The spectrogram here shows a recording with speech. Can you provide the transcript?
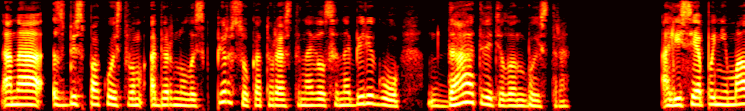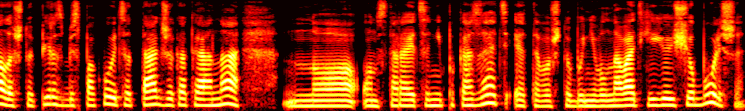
Она с беспокойством обернулась к Пирсу, который остановился на берегу. «Да», — ответил он быстро. Алисия понимала, что Пирс беспокоится так же, как и она, но он старается не показать этого, чтобы не волновать ее еще больше.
